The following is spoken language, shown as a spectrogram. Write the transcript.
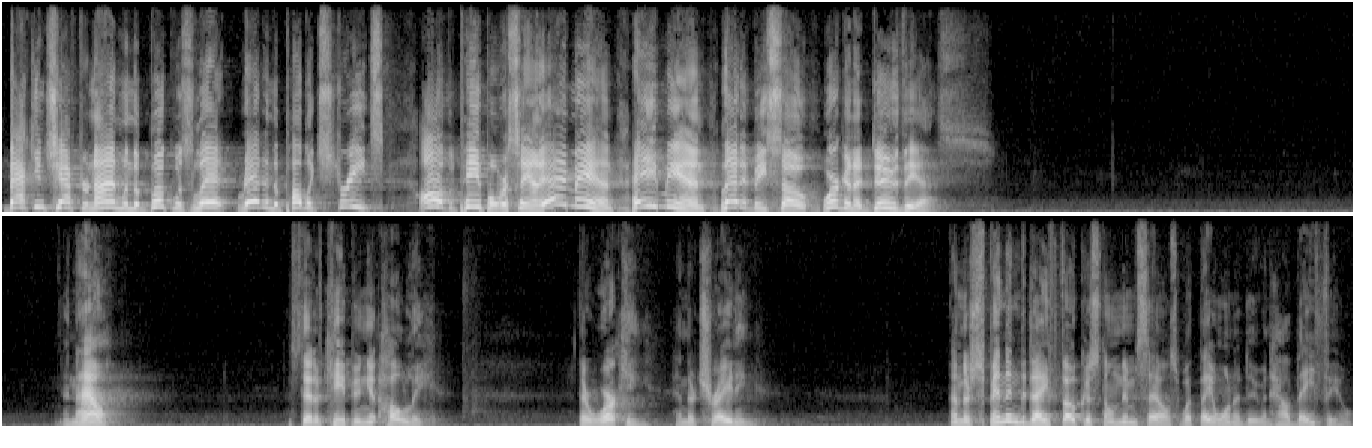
back in chapter 9, when the book was read in the public streets, all the people were saying, Amen, Amen, let it be so. We're going to do this. And now, instead of keeping it holy, they're working and they're trading. And they're spending the day focused on themselves, what they want to do and how they feel,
